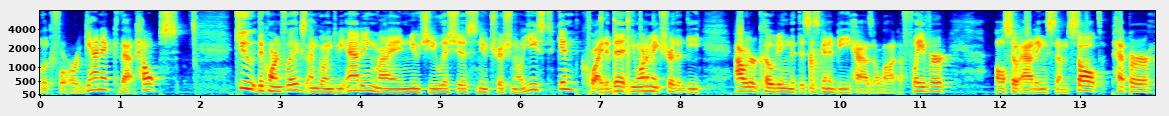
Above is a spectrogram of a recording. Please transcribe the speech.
look for organic, that helps. To the cornflakes, I'm going to be adding my Noochy Licious nutritional yeast. Again, quite a bit. You wanna make sure that the outer coating that this is gonna be has a lot of flavor. Also adding some salt, pepper,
